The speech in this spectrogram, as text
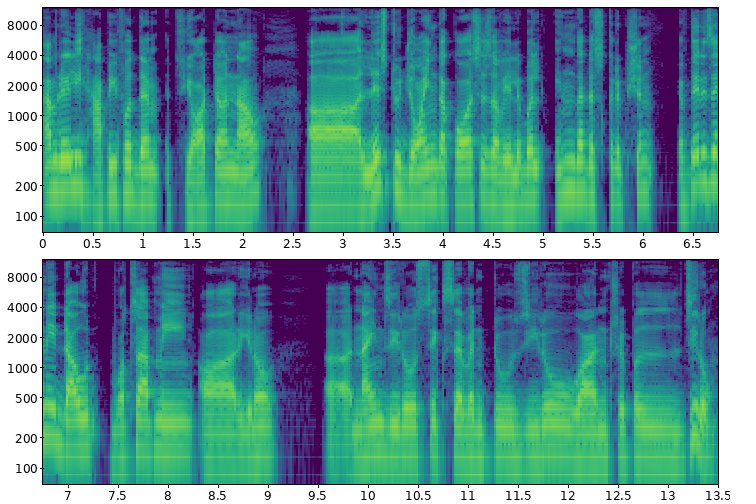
I'm really happy for them. It's your turn now uh, list to join the course is available in the description. If there is any doubt, WhatsApp me or you know uh, nine zero six seven two zero one triple zero.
